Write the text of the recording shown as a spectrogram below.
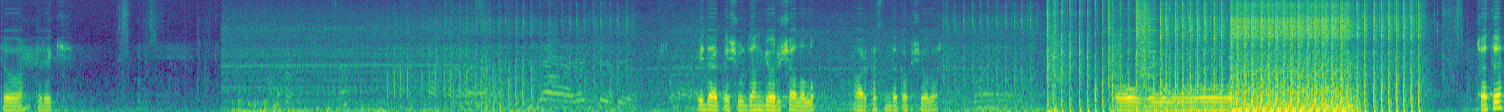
Bitti o direkt. Bir dakika şuradan görüş alalım. Arkasında kapışıyorlar. Oo. Çatı.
